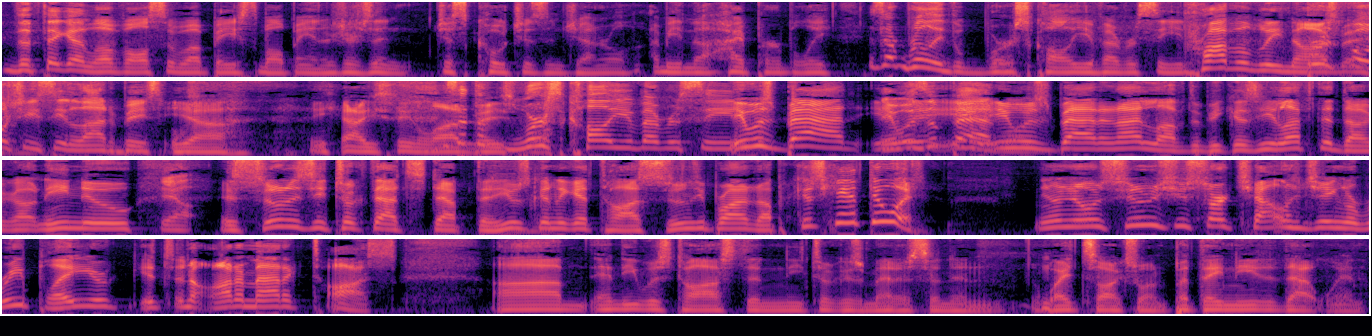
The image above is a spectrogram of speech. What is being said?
The thing I love also about baseball managers and just coaches in general, I mean, the hyperbole, is that really the worst call you've ever seen? Probably not. Bruce Bochy's seen a lot of baseball. Yeah, yeah. He's seen a lot Is of that the baseball. worst call you've ever seen? It was bad. It was a bad It, it was bad, and I loved it because he left the dugout and he knew Yeah. as soon as he took that step that he was going to get tossed. As soon as he brought it up, because you can't do it. You know, as soon as you start challenging a replay, you're it's an automatic toss. Um, and he was tossed, and he took his medicine, and White Sox won. But they needed that win.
